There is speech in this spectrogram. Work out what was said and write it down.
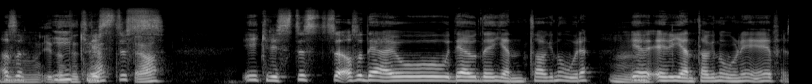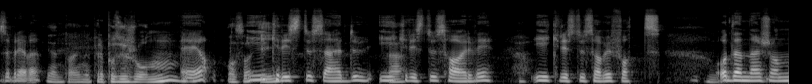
Altså, Mm, i Kristus. ja. I Kristus Altså, det er jo det, er jo det gjentagende ordet. Mm. Eller gjentagende ordene i Efeserbrevet. Gjentagende preposisjonen. Ja. Også I i- Kristus er du. I Ja. Kristus har vi. I Kristus har vi fått. Og den der sånn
